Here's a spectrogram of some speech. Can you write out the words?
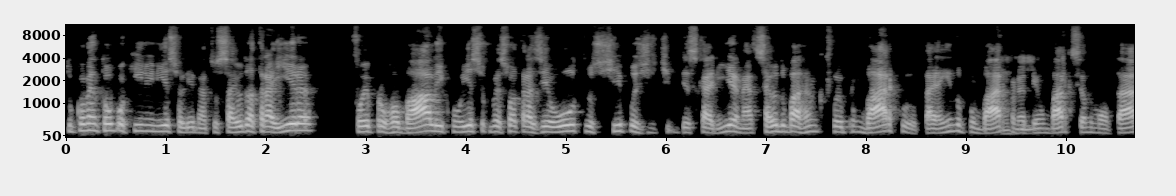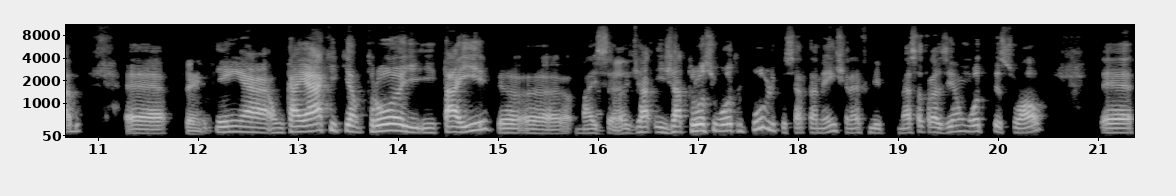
tu comentou um pouquinho no início ali, né, tu saiu da traíra, foi para o robalo e com isso começou a trazer outros tipos de, pescaria, né? Saiu do barranco, foi para um barco, está indo para um barco, né? uhum. né? Tem um barco sendo montado, é, tem, tem a, um caiaque que entrou e está aí, uh, mas uhum. já, e já trouxe um outro público, certamente, né, Felipe? Começa a trazer um outro pessoal. É,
